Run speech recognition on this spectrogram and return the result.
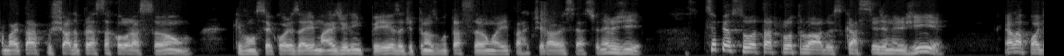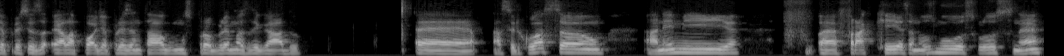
Vai estar puxado para essa coloração, que vão ser cores aí mais de limpeza, de transmutação aí para retirar o excesso de energia. Se a pessoa está, por outro lado, escassez de energia, ela pode, ela pode apresentar alguns problemas ligados é, à circulação, anemia, é, fraqueza nos músculos, né?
